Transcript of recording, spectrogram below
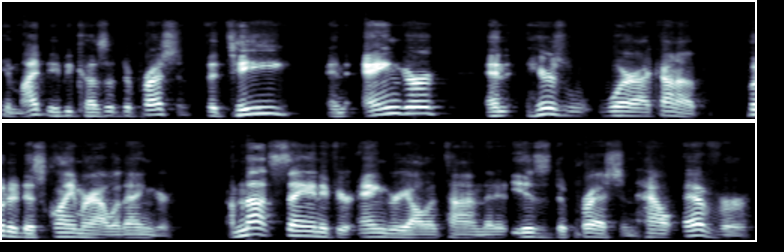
it might be because of depression, fatigue, and anger. And here's where I kind of put a disclaimer out with anger. I'm not saying if you're angry all the time that it is depression. However,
